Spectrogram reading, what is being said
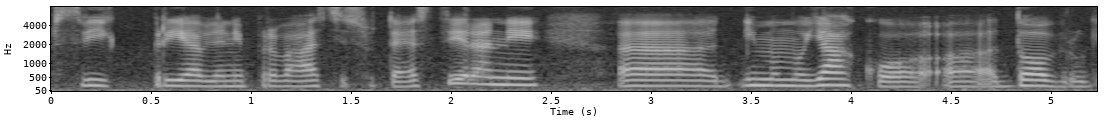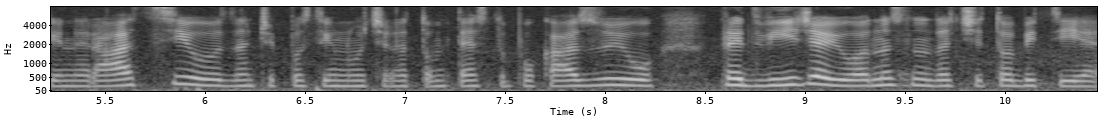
Svi prijavljeni prvaci su testirani, e, imamo jako e, dobru generaciju, znači postignuće na tom testu pokazuju, predviđaju, odnosno da će to biti e,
